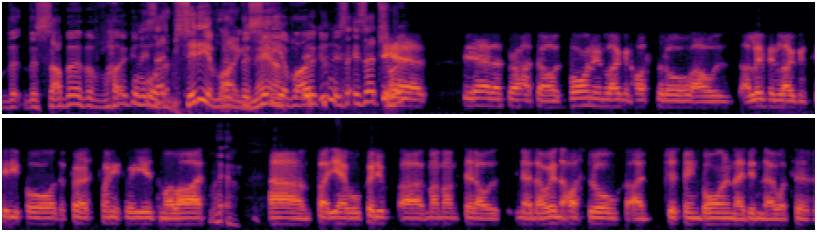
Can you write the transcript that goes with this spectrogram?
the, the suburb of Logan. Is Well, that the city of Logan The, city now. of Logan. Is, is that true? Yeah, yeah, that's right. So I was born in Logan Hospital. I was I lived in Logan City for the first 23 years of my life. Wow. Um, but yeah, well, pretty. Uh, my mum said I was, you know, they were in the hospital. I'd just been born, and they didn't know what to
